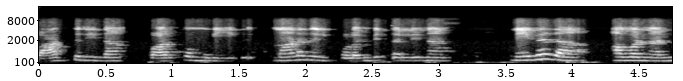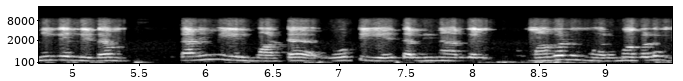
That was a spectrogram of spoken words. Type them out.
ராத்திரி தான் பார்க்க முடியுது. மனதில் புலம்பி தள்ளினான். நிவேதா அவன் அன்னிகளிடம் தனிமையில் மாட்ட ஓட்டியே தள்ளினார்கள். மகனும் மருமகளும்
